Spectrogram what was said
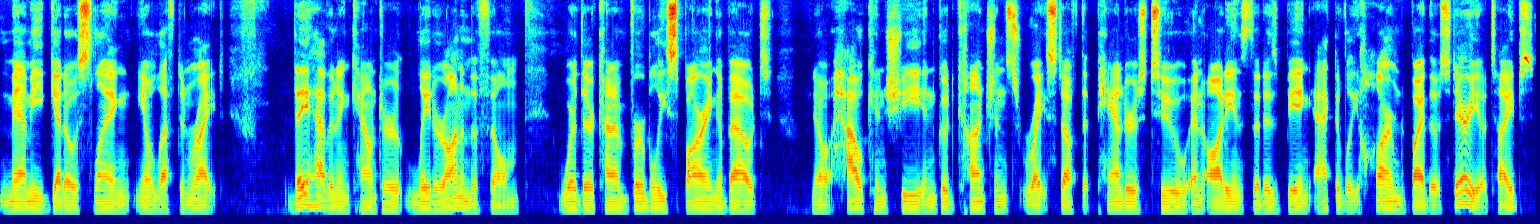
mammy ghetto slang, you know, left and right. They have an encounter later on in the film where they're kind of verbally sparring about, you know, how can she, in good conscience, write stuff that panders to an audience that is being actively harmed by those stereotypes.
